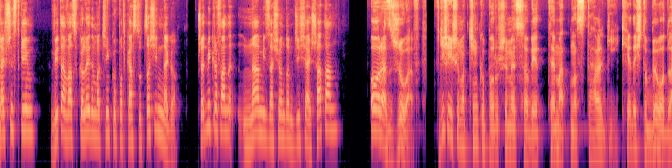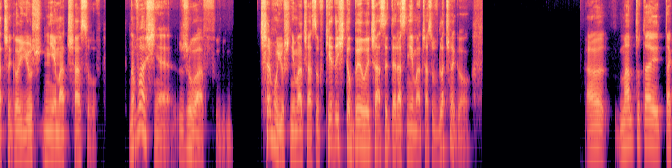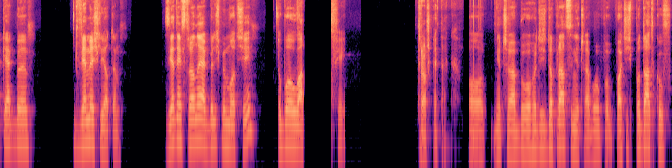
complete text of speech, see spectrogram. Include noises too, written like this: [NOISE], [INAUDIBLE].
Cześć wszystkim, witam was w kolejnym odcinku podcastu Coś Innego. Przed mikrofonami zasiądą dzisiaj Szatan oraz Żuław. W dzisiejszym odcinku poruszymy sobie temat nostalgii. Kiedyś to było, dlaczego już nie ma czasów. No właśnie, Żuław, czemu już nie ma czasów? Kiedyś to były czasy, teraz nie ma czasów. Dlaczego? Mam tutaj tak jakby dwie myśli o tym. Z jednej strony, jak byliśmy młodsi, to było łatwiej. Troszkę tak. Bo nie trzeba było chodzić do pracy, nie trzeba było płacić podatków,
